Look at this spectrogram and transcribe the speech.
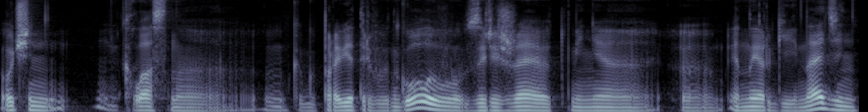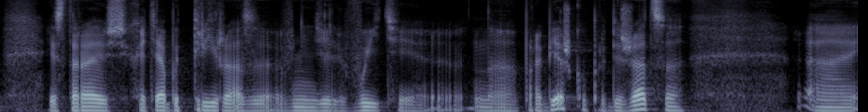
очень классно как бы проветривают голову, заряжают меня э, энергией на день. Я стараюсь хотя бы три раза в неделю выйти э, на пробежку, пробежаться, э,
